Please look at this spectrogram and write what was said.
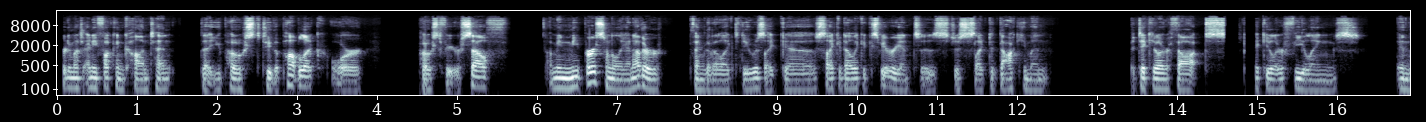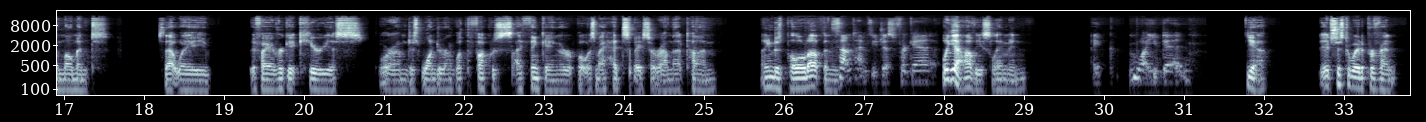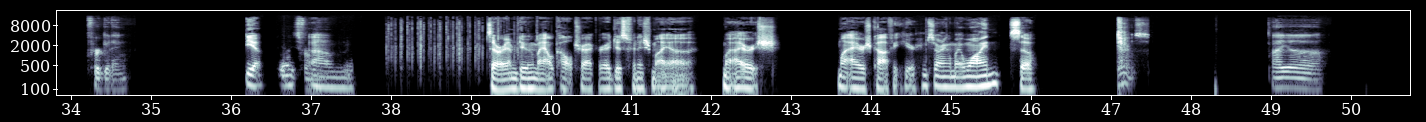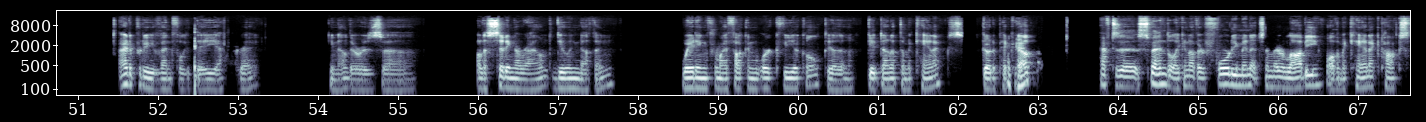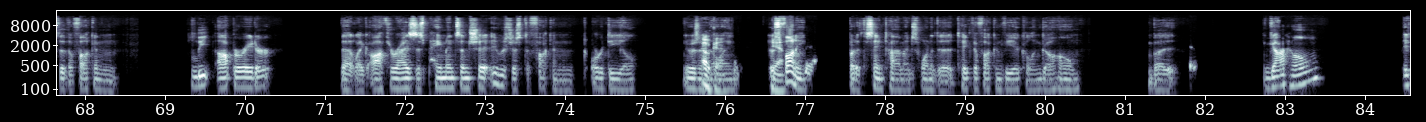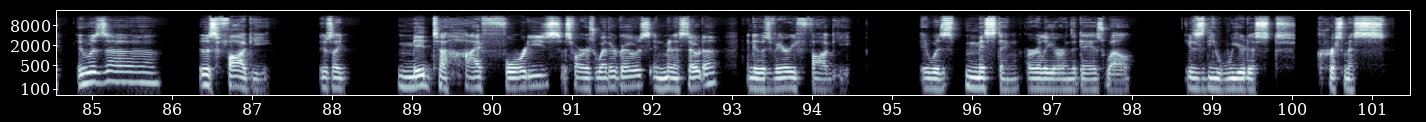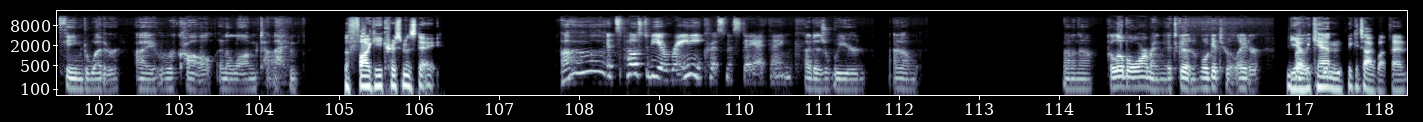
pretty much any fucking content that you post to the public or post for yourself. I mean, me personally, another thing that I like to do is like uh, psychedelic experiences, just like to document particular thoughts, particular feelings in the moment. So that way, if I ever get curious or I'm just wondering what the fuck was I thinking or what was my headspace around that time, I can just pull it up and. Sometimes you just forget Well, yeah, obviously. I mean, like what you did. yeah, it's just a way to prevent forgetting. Yeah. At least for me. Um, sorry, I'm doing my alcohol tracker. I just finished my uh my Irish my Irish coffee here. I'm starting on my wine, so Nice. I uh I had a pretty eventful day yesterday. You know, there was uh, a lot of sitting around doing nothing, waiting for my fucking work vehicle to get done at the mechanics, go to pick Okay. it up. Have to spend like another 40 minutes in their lobby while the mechanic talks to the fucking fleet operator that like authorizes payments and shit. It was just a fucking ordeal. It was Okay. It was Yeah. funny, but at the same time, I just wanted to take the fucking vehicle and go home. But got home. It it was uh it was foggy. It was like mid to high 40s as far as weather goes in Minnesota, and it was very foggy. It was misting earlier in the day as well. It is the weirdest Christmas themed weather I recall in a long time. the foggy Christmas day. Ah, It's supposed to be a rainy Christmas day, I think. that is weird. I don't I don't know. Global warming, it's good. We'll get to it later. Yeah, we But- can we can talk about that.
